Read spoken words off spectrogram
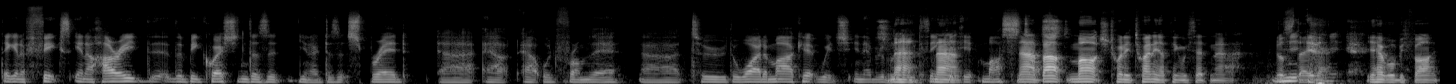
they're going to fix in a hurry. The, the big question does it you know does it spread uh, out outward from there uh, to the wider market, which inevitably nah, would think nah. it, it, must. Nah, about March 2020, I think we said nah, it'll stay there. yeah, we'll be fine.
